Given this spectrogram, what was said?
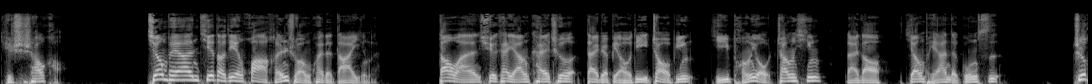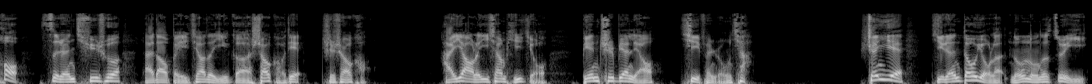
去吃烧烤。江培安接到电话，很爽快的答应了。当晚，薛开阳开车带着表弟赵兵及朋友张兴来到江培安的公司，之后四人驱车来到北郊的一个烧烤店吃烧烤，还要了一箱啤酒，边吃边聊，气氛融洽。深夜，几人都有了浓浓的醉意，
